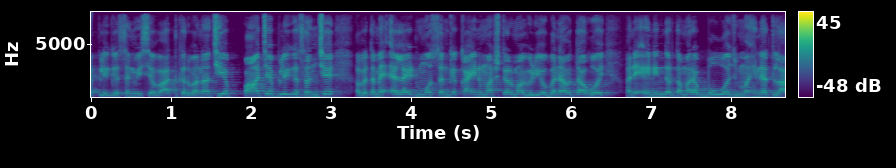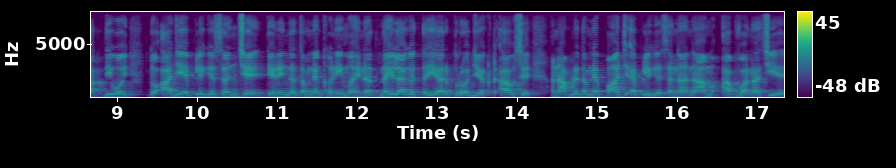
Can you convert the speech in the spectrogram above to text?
એપ્લિકેશન વિશે વાત કરવાના છીએ. પાંચ એપ્લિકેશન છે. હવે તમે એલાઇટ મોશન કે કાઇન માસ્ટરમાં વીડિયો બનાવતા હોય અને એની અંદર તમારે બહુ જ મહેનત લાગતી હોય, તો આ જે એપ્લિકેશન છે તેની અંદર તમને ઘણી મહેનત નહીં લાગે, તૈયાર પ્રોજેક્ટ આવશે. અને આપણે તમને પાંચ એપ્લિકેશનના નામ આપવાના છીએ.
